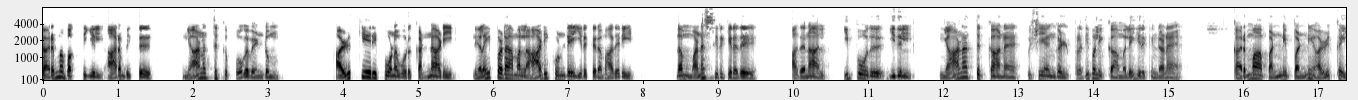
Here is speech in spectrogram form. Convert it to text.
கர்ம பக்தியில் ஆரம்பித்து ஞானத்துக்கு போக வேண்டும். அழுக்கேறி போன ஒரு கண்ணாடி நிலைப்படாமல் ஆடிக்கொண்டே இருக்கிற மாதிரி நம் மனசு இருக்கிறது. அதனால் இப்போது இதில் ஞானத்துக்கான விஷயங்கள் பிரதிபலிக்காமலே இருக்கின்றன. கர்மா பண்ணி பண்ணி அழுக்கை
